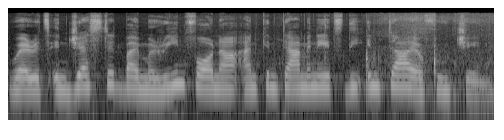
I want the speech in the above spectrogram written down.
where it's ingested by marine fauna and contaminates the entire food chain.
